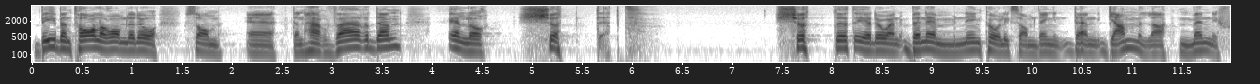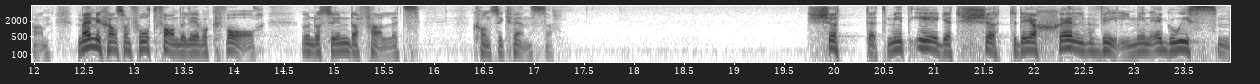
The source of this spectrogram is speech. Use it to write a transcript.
Bibeln talar om det då som eh, den här världen eller köttet. Kött Köttet är då en benämning på liksom den, den gamla människan. Människan som fortfarande lever kvar under syndafallets konsekvenser. Köttet, mitt eget kött, det jag själv vill, min egoism,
